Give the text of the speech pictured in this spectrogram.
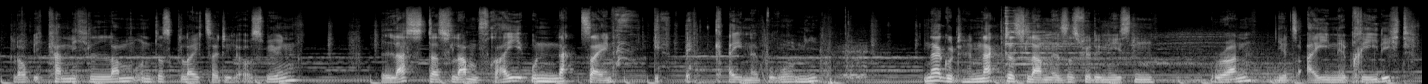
Ich glaube, ich kann nicht Lamm und das gleichzeitig auswählen. Lass das Lamm frei und nackt sein. gewährt keine Boni. Na gut, nacktes Lamm ist es für den nächsten Run. Jetzt eine Predigt.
